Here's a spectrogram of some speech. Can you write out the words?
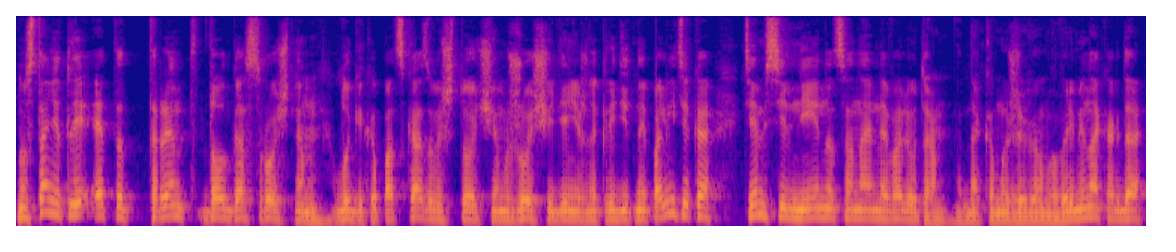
Но станет ли этот тренд долгосрочным? Логика подсказывает, что чем жестче денежно-кредитная политика, тем сильнее национальная валюта. Однако мы живем во времена, когда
